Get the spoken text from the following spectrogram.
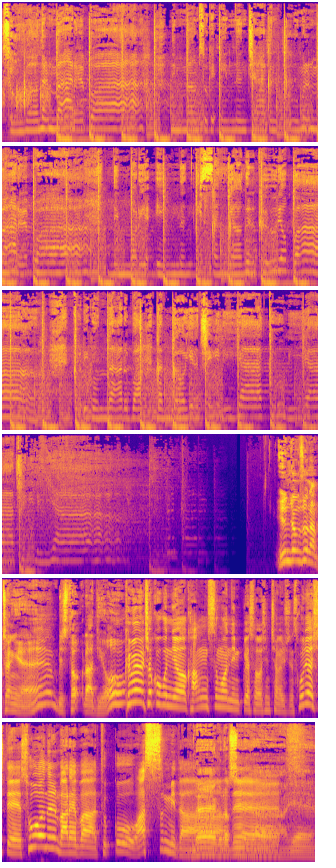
소원을 말해봐. 네 마음속에 있는 작은 꿈을 말해봐. 네 머리에 있는 이상형을 그려봐. 그리고 나를 봐난 너의 진이야 꿈이야 윤정수 남창희의 미스터 라디오. 금요일 첫 곡은요 강승원님께서 신청해주신 소녀시대 소원을 말해봐 듣고 왔습니다. 네, 그렇습니다. 네. 예.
